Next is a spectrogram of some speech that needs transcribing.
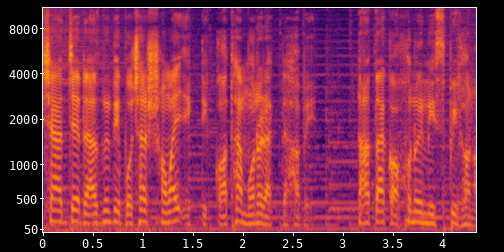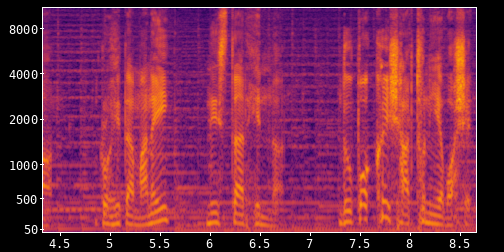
সাহায্যের রাজনীতি বোঝার সময় একটি কথা মনে রাখতে হবে। দাতা কখনোই নিস্পৃহ নন। গ্রহিতা মানেই নিস্তারহীন নন। দুপক্ষই স্বার্থ নিয়ে বসেন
